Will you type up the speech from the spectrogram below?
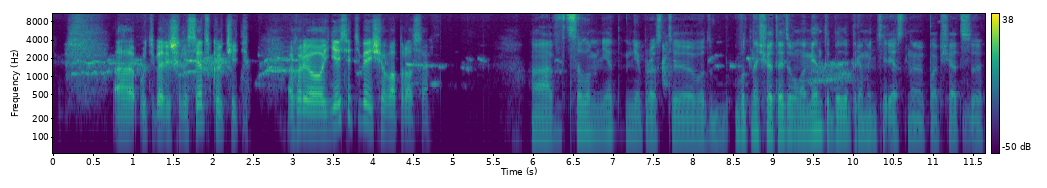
а, у тебя решили свет включить? А Говорю, есть у тебя еще вопросы? А в целом нет, мне просто вот, вот насчет этого момента было прям интересно пообщаться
